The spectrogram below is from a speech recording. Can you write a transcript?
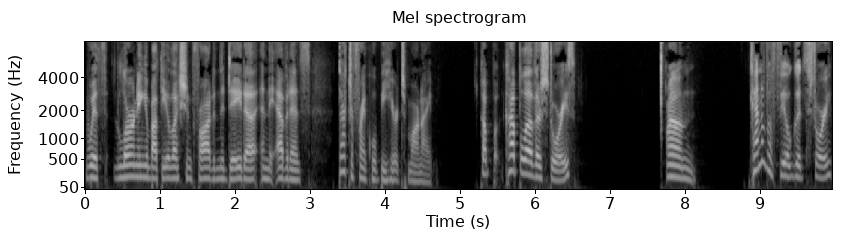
with learning about the election fraud and the data and the evidence, Dr. Frank will be here tomorrow night. Couple couple other stories. Um, kind of a feel good story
